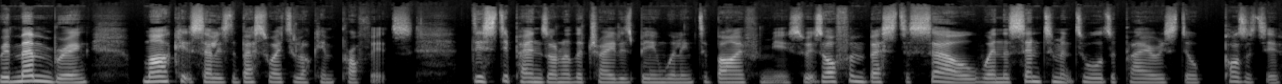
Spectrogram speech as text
Remembering, market sell is the best way to lock in profits. This depends on other traders being willing to buy from you. So it's often best to sell when the sentiment towards a player is still positive,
